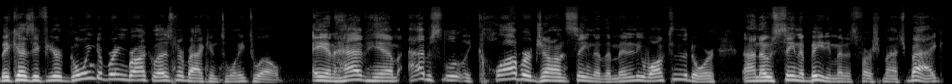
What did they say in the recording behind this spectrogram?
Because if you're going to bring Brock Lesnar back in 2012 and have him absolutely clobber John Cena the minute he walks in the door, I know Cena beat him in his first match back,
